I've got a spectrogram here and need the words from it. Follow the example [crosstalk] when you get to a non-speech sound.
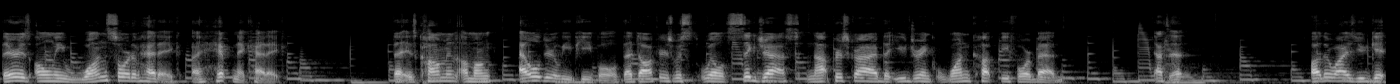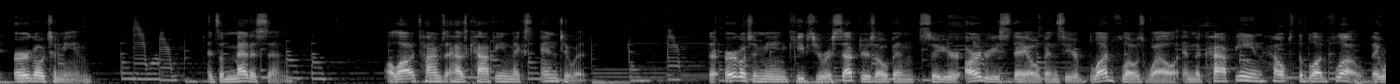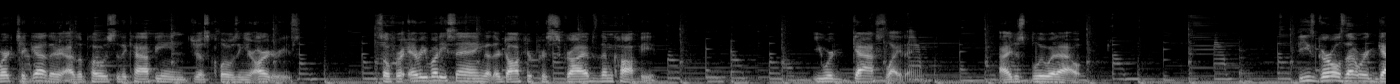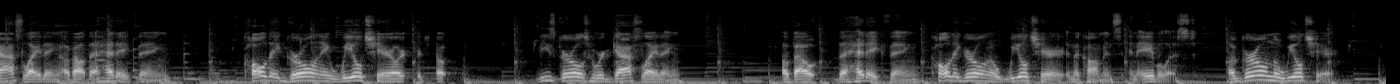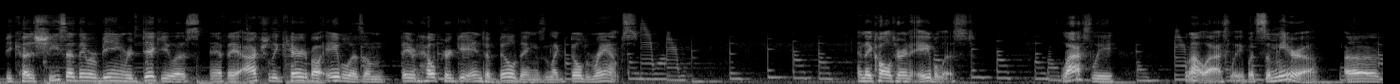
There is only one sort of headache, a hypnic headache, that is common among elderly people that doctors will suggest, not prescribe, that you drink one cup before bed. That's it. Otherwise, you'd get ergotamine. It's a medicine. A lot of times it has caffeine mixed into it. The ergotamine keeps your receptors open so your arteries stay open so your blood flows well, and the caffeine helps the blood flow. They work together as opposed to the caffeine just closing your arteries. So for everybody saying that their doctor prescribes them coffee, you were gaslighting. I just blew it out. These girls that were gaslighting about the headache thing called a girl in a wheelchair. Uh, these girls who were gaslighting about the headache thing called a girl in a wheelchair in the comments an ableist. A girl in the wheelchair because she said they were being ridiculous and if they actually cared about ableism, they would help her get into buildings and like build ramps. And they called her an ableist. Lastly, well, not lastly, but Samira, uh,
